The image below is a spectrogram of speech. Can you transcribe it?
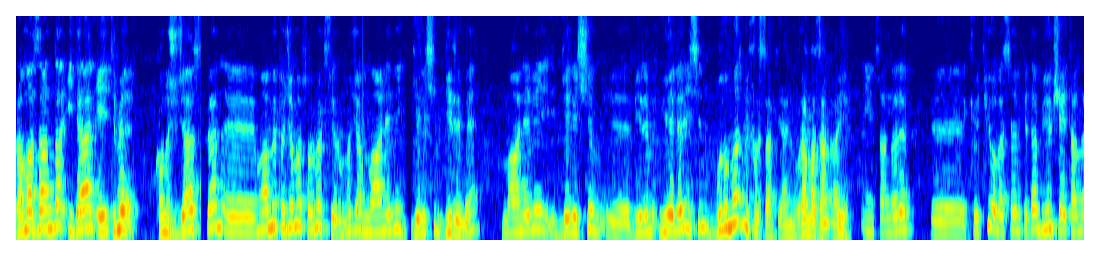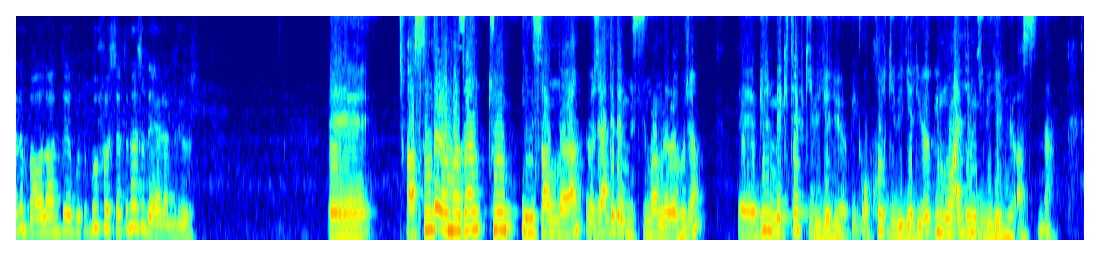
Ramazan'da ideal eğitimi konuşacağız. Ben e, Muhammed Hocam'a sormak istiyorum. Hocam manevi gelişim birimi, manevi gelişim e, birimi üyeleri için bulunmaz bir fırsat yani bu Ramazan ayı. İnsanları e, kötü yola sevk eden büyük şeytanların bağlandığı bu, bu fırsatı nasıl değerlendiriyoruz? Ee, aslında Ramazan tüm insanlığa, özellikle de Müslümanlara hocam, e, bir mektep gibi geliyor, bir okul gibi geliyor, bir muallim gibi geliyor aslında.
